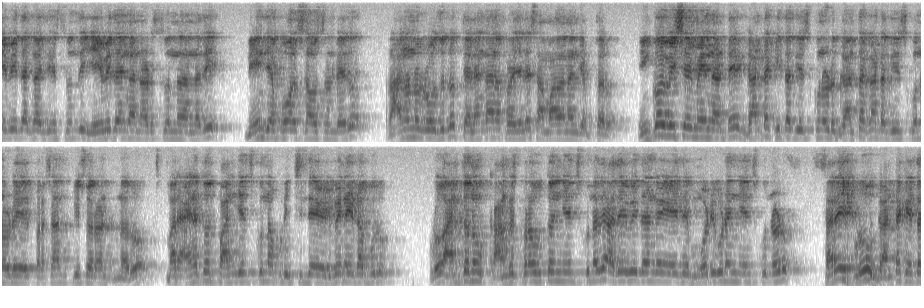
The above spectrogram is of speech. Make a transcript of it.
ఏ విధంగా చేస్తుంది ఏ విధంగా నడుస్తుంది అన్నది నేను చెప్పవలసిన అవసరం లేదు. రానున్న రోజుల్లో తెలంగాణ ప్రజలే సమాధానం చెప్తారు. ఇంకో విషయం ఏంటంటే గంట కింద తీసుకున్నాడు గంట గంట తీసుకున్నాడు ప్రశాంత్ కిషోర్ అంటున్నారు. మరి ఆయనతో పని చేసుకున్నప్పుడు ఇచ్చిందే ఎడిపోయినాయి డబ్బులు. ఇప్పుడు ఆయనతో నువ్వు కాంగ్రెస్ ప్రభుత్వం చేయించుకున్నది అదే విధంగా ఏదైతే మోడీ కూడా చేయించుకున్నాడు. సరే ఇప్పుడు గంటకి ఎంత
